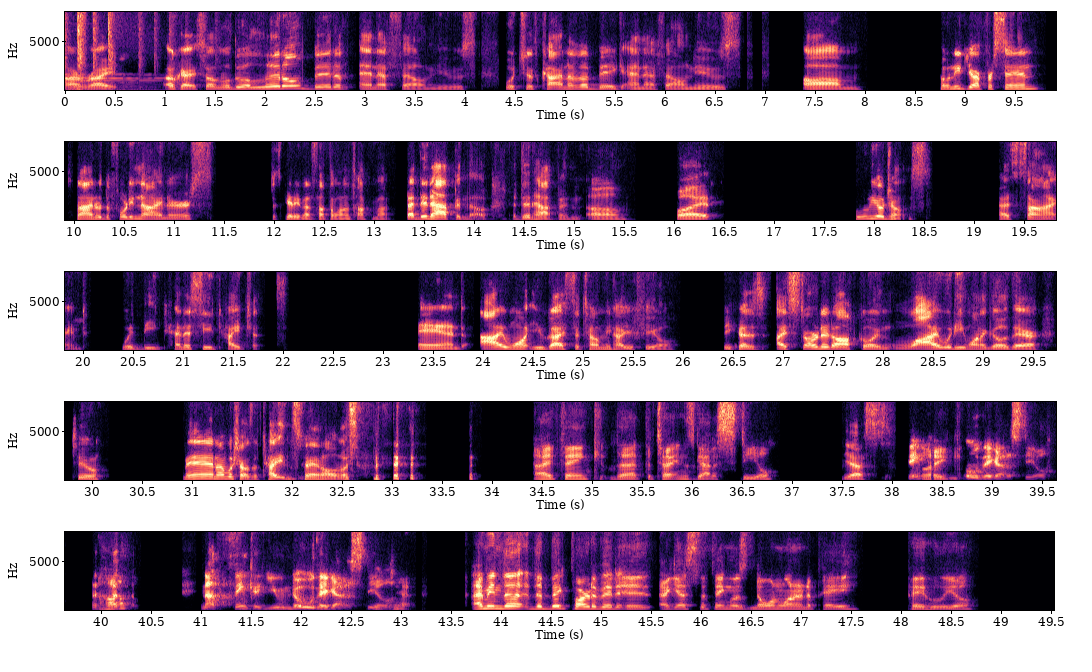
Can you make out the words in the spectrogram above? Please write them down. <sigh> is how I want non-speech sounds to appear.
All right. Okay, so we'll do a little bit of NFL news, which is kind of a big NFL news. Um Tony Jefferson signed with the 49ers. Just kidding, that's not the one I'm talking about. That did happen though. That did happen. Um but Julio Jones has signed with the Tennessee Titans. And I want you guys to tell me how you feel because I started off going, why would he want to go there? To, man, I wish I was a Titans fan all of a <laughs> sudden. I think that the Titans got a steal. yes. Think Like- oh, they got a steal. Huh? <laughs> Not think you know they got a steal. Yeah. I mean the the big part of it is I guess the thing was no one wanted to pay pay Julio.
